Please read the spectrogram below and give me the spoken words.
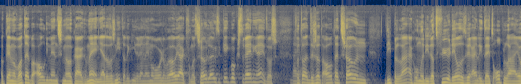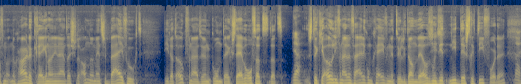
oké, maar wat hebben al die mensen met elkaar gemeen? Ja, dat was niet dat ik iedereen alleen maar hoorde. Oh ja, ik vond het zo leuk de kickbokstraining. Nee, het was, Nou ja. er zat altijd zo'n diepe laag onder die dat vuur de hele tijd weer eigenlijk deed oplaaien of nog, nog harder kreeg. En dan inderdaad als je er andere mensen bijvoegt die dat ook vanuit hun context hebben. Of dat, dat Ja, stukje olie vanuit een veilige omgeving natuurlijk dan wel. Dus moet dit niet destructief worden. nee.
